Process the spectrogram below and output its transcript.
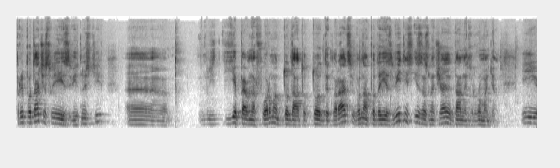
при подачі своєї звітності е, є певна форма, додаток до декларації, вона подає звітність і зазначає даних громадян. І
